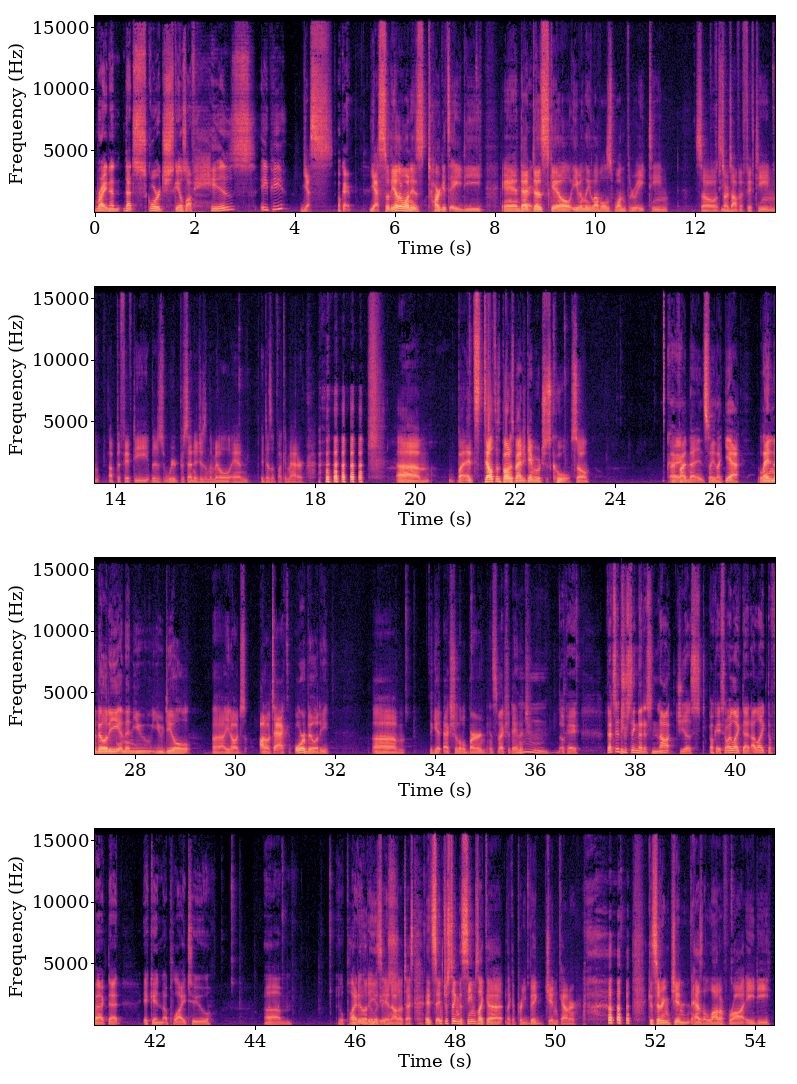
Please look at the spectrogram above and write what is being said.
Right, and that scorch scales off his AP. Yes. Okay. Yes. So the other one is targets AD, and that Right. does scale evenly levels 1 through 18. So 15. it starts off at 15 up to 50. There's weird percentages in the middle, and it doesn't fucking matter. um, but it's Delta's bonus magic damage, which is cool. So I find that it's so you're like, yeah, land an ability, and then you you deal, uh, you know, just auto attack or ability, um, to get extra little burn and some extra damage. Okay. That's interesting that it's not just Okay, so I like that. I like the fact that it can apply to um it'll apply abilities, to abilities. and auto attacks. It's interesting. This seems like a like a pretty big Jhin counter, considering Jhin has a lot of raw AD.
